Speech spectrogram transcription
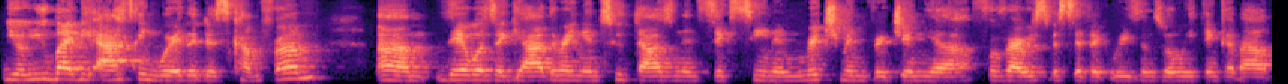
you know you might be asking where did this come from um, there was a gathering in 2016 in Richmond, Virginia, for very specific reasons when we think about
